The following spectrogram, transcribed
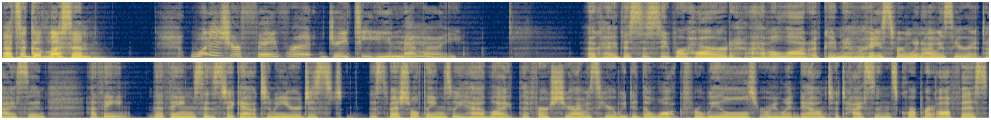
That's a good lesson. What is your favorite JTE memory? Okay, this is super hard. I have a lot of good memories from when I was here at Tyson. I think the things that stick out to me are just the special things we had. Like the first year I was here, we did the Walk for Wheels, where we went down to Tyson's corporate office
